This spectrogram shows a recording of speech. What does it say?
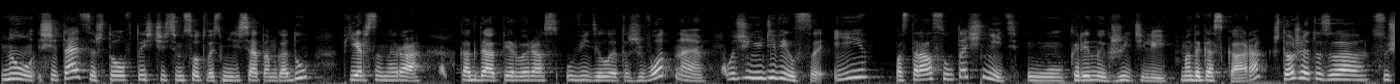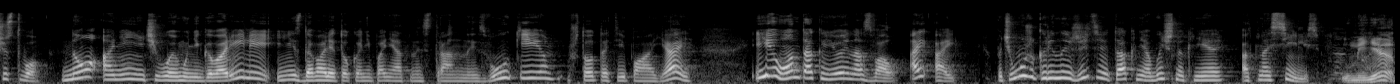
Ну, считается, что в 1780 году Пьер Санера, когда первый раз увидел это животное, очень удивился и постарался уточнить у коренных жителей Мадагаскара, что же это за существо. Но они ничего ему не говорили и издавали только непонятные странные звуки, что-то типа «ай-ай». И он так ее и назвал «ай-ай». Почему же коренные жители так необычно к ней относились? У меня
